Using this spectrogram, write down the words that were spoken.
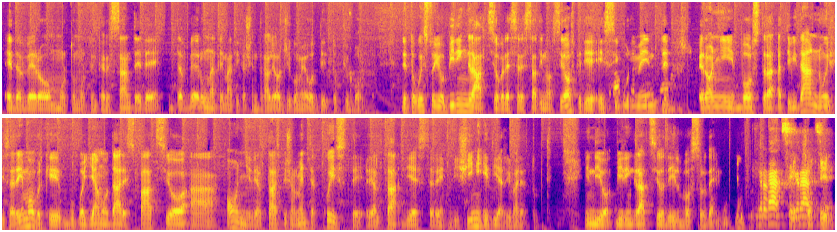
è davvero molto molto interessante ed è davvero una tematica centrale oggi, come ho detto più volte. Detto questo, io vi ringrazio per essere stati i nostri ospiti e, e sicuramente per ogni vostra attività noi ci saremo perché vogliamo dare spazio a ogni realtà, specialmente a queste realtà, di essere vicini e di arrivare a tutti. Quindi io vi ringrazio del vostro tempo. Grazie, grazie.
